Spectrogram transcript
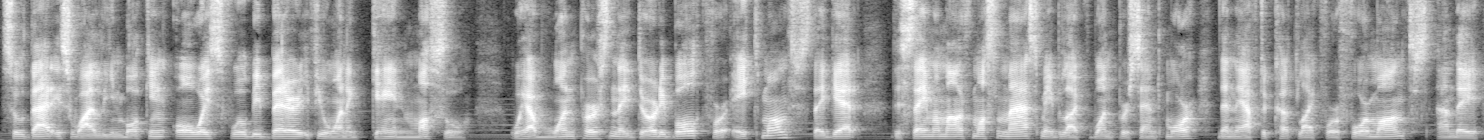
So that is why lean bulking always will be better if you want to gain muscle. We have one person they dirty bulk for 8 months, they get the same amount of muscle mass, maybe like 1% more, then they have to cut like for 4 months and they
